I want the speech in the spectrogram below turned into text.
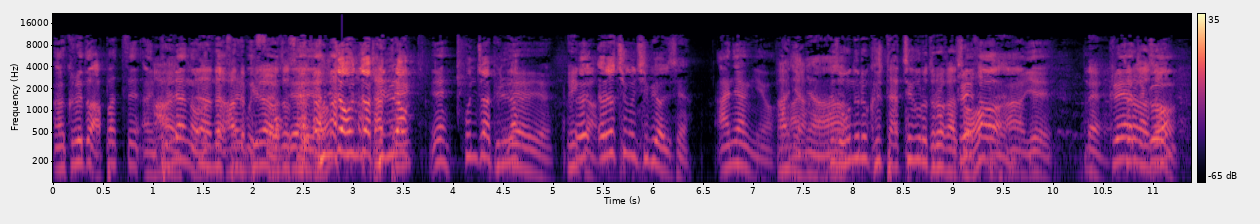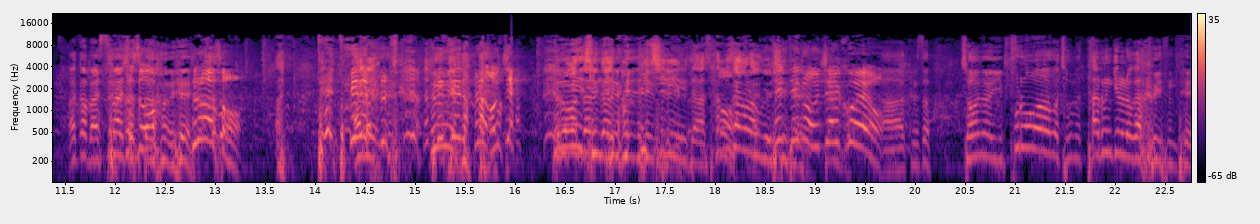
아 그래도 아파트 아니 아, 빌라는 아, 네, 아, 살고 빌라 있어요. 예. 예. 혼자 혼자 자택. 빌라? 예. 혼자 빌라? 예, 예. 그러니까. 여, 여자친구 집이 어디세요? 안양이요. 아니야. 아니야. 그래서 오늘은 그 자택으로 들어가서. 그래서 아 예. 네. 그래가지고 들어가서. 아까 말씀하셨던 예. 들어가서. 아니 텐텐은 언제? 들어간다는 다 상상을 하고 계시네. 텐텐은 언제 할 거예요? 아 그래서 전혀 이 프로하고 정말 다른 길로 가고 있는데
